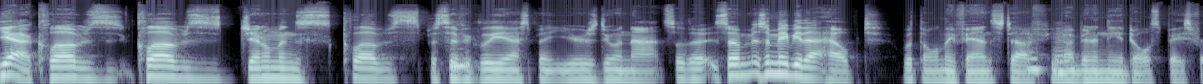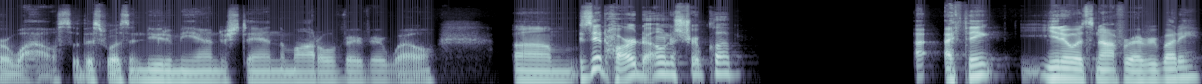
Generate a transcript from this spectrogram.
Yeah, clubs, clubs, gentlemen's clubs specifically. I spent years doing that. So the so so maybe that helped with the OnlyFans stuff. You know, Mhm. I've been in the adult space for a while, so this wasn't new to me. I understand the model very very well. Um, is it hard to own a strip club? I, I think you know it's not for everybody.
